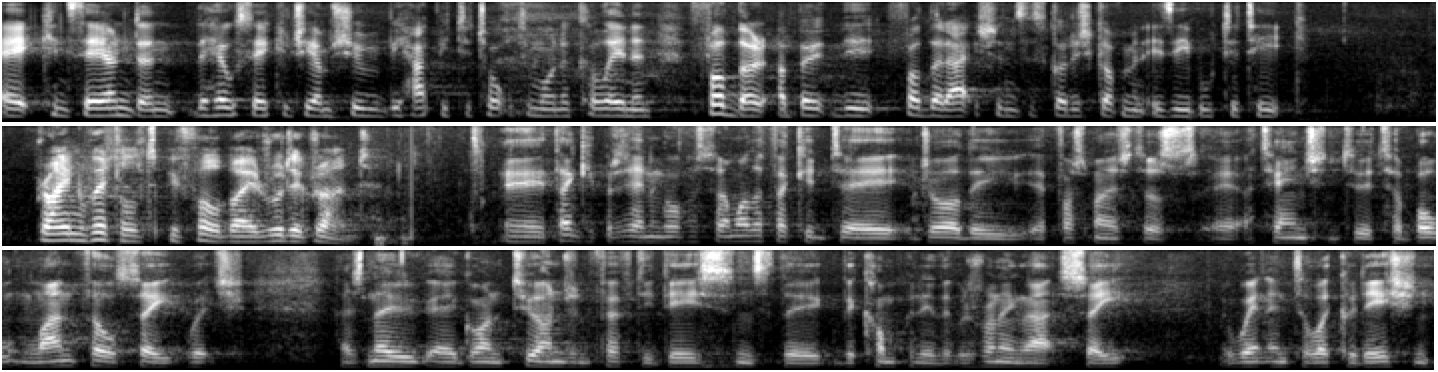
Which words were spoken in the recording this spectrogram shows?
uh, concerned and the Health Secretary I'm sure would be happy to talk to Monica Lennon further about the further actions the Scottish Government is able to take. Brian Whittle to be followed by Rhoda Grant. Uh, thank you, Presiding Officer. I wonder if I could uh, draw the uh, First Minister's uh, attention to the Bolton landfill site, which has now uh, gone 250 days since the, the company that was running that site went into liquidation.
